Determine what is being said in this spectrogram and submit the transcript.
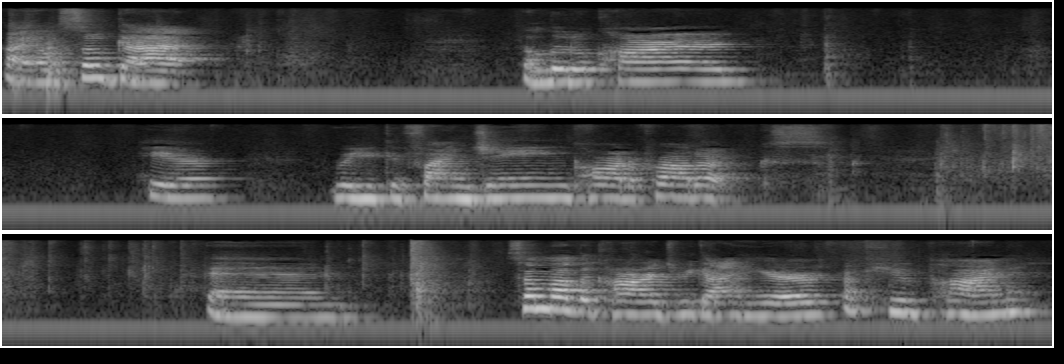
I also got a little card here where you can find Jane Carter products and some other cards we got here, a coupon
